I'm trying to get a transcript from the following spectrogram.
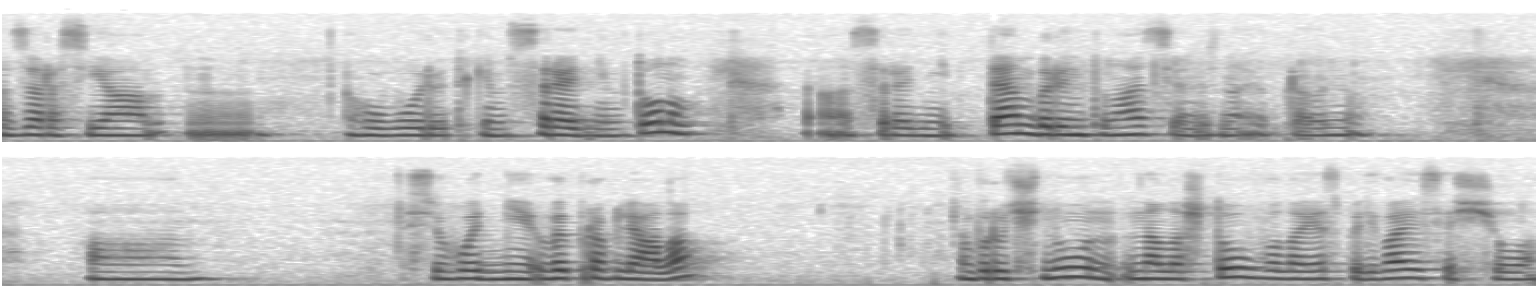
Зараз я говорю таким середнім тоном, е, середній тембр, інтонація, не знаю, як правильно. Сьогодні виправляла вручну, налаштовувала. Я сподіваюся, що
